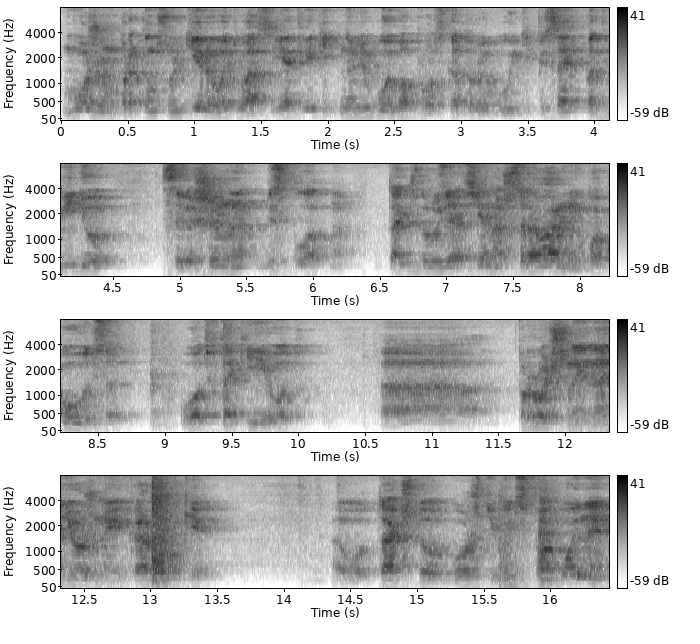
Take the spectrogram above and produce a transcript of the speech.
можем проконсультировать вас и ответить на любой вопрос, который вы будете писать под видео совершенно бесплатно. Также, друзья, все наши сыроварни упаковываются вот в такие вот э, прочные, надежные коробки. Вот, так что можете быть спокойны,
